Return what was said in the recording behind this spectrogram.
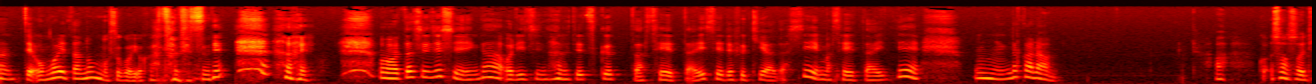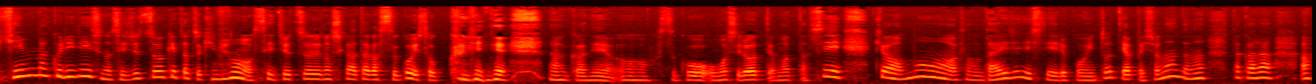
んって思えたのもすごい良かったですね。はいもう私自身がオリジナルで作った生体セルフケアだし、まあ、整体で、うん、だからそうそう筋膜リリースの施術を受けた時も施術の仕方がすごいそっくりで なんかねすごい面白いって思ったし今日もその大事にしているポイントってやっぱ一緒なんだな。だからあ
